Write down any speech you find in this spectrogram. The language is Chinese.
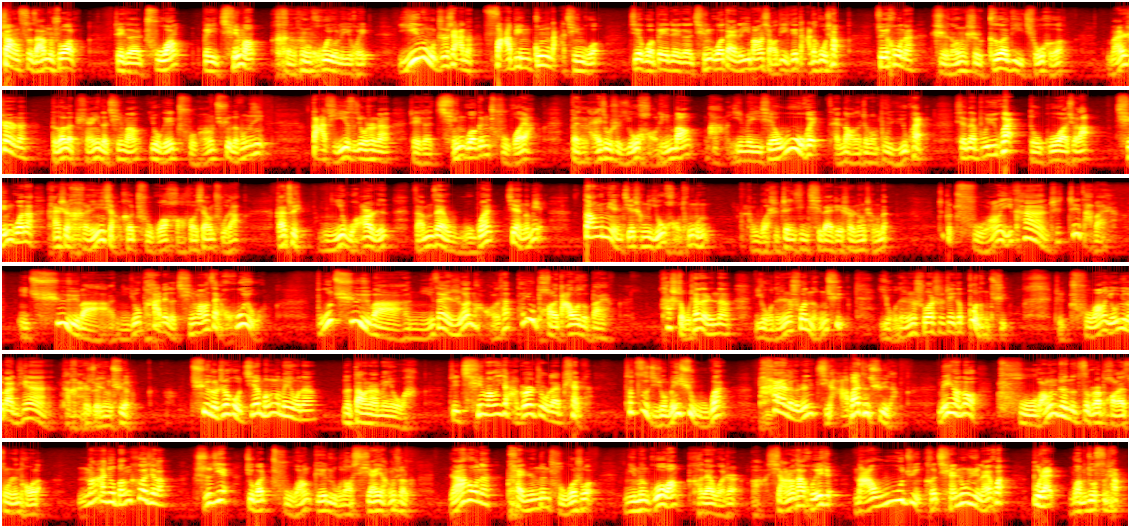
上次咱们说了，这个楚王被秦王狠狠忽悠了一回，一怒之下呢，发兵攻打秦国，结果被这个秦国带着一帮小弟给打得够呛，最后呢，只能是割地求和。完事儿呢，得了便宜的秦王又给楚王去了封信，大体意思就是呢，这个秦国跟楚国呀，本来就是友好邻邦啊，因为一些误会才闹得这么不愉快，现在不愉快都过去了。秦国呢，还是很想和楚国好好相处的，干脆你我二人，咱们在武关见个面，当面结成友好同盟。我是真心期待这事儿能成的。这个楚王一看，这这咋办呀？你去吧，你就怕这个秦王再忽悠我；不去吧，你再惹恼了他，他又跑来打我怎么办呀？他手下的人呢，有的人说能去，有的人说是这个不能去。这楚王犹豫了半天，他还是决定去了。去了之后结盟了没有呢？那当然没有啊！这秦王压根儿就是在骗他，他自己就没去武关，派了个人假扮他去的。没想到楚王真的自个儿跑来送人头了，那就甭客气了，直接就把楚王给掳到咸阳去了。然后呢，派人跟楚国说：“你们国王可在我这儿啊，想让他回去拿乌郡和黔中郡来换，不然我们就撕票。”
